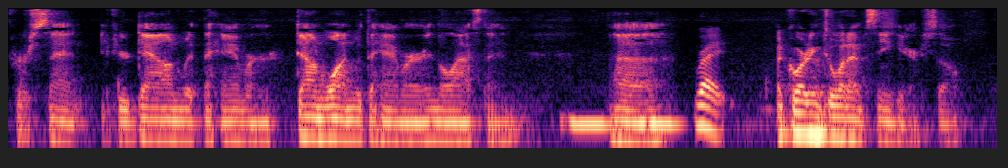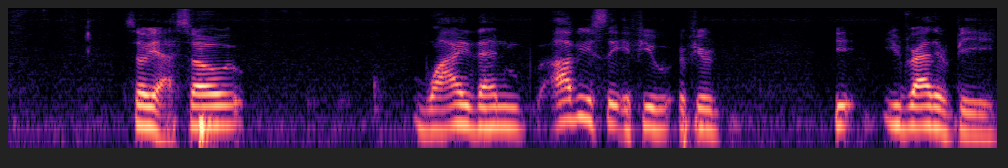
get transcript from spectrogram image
42% if you're down with the hammer, down one with the hammer in the last end, uh, Right. according to what I'm seeing here. So, So yeah, so why then? Obviously, if you if you're you- you'd rather be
